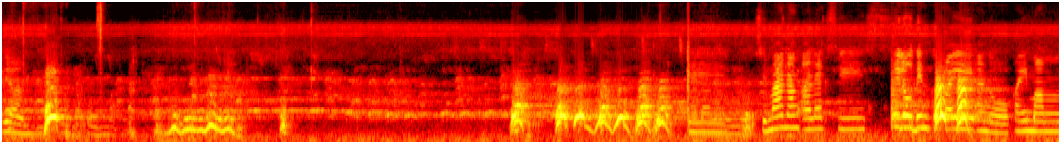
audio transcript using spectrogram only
Ayan. Si Manang Alexis. Hello din po kay, ano, kay Ma'am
